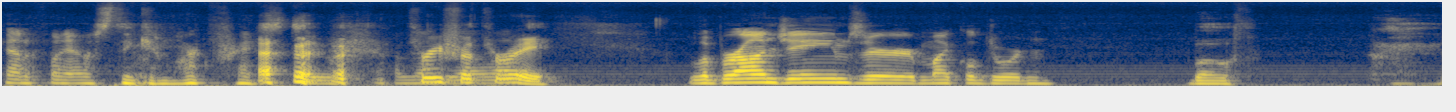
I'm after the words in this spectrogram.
kind of funny. I was thinking Mark Price too. Three for gonna lie. three LeBron James or Michael Jordan? Both.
